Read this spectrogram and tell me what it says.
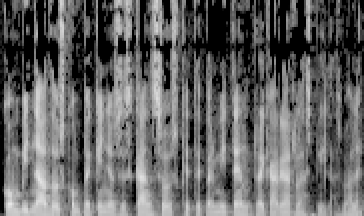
combinados con pequeños descansos que te permiten recargar las pilas, ¿vale?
